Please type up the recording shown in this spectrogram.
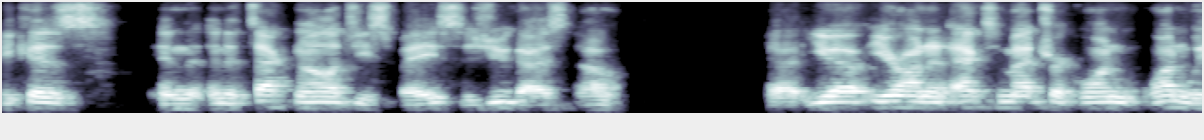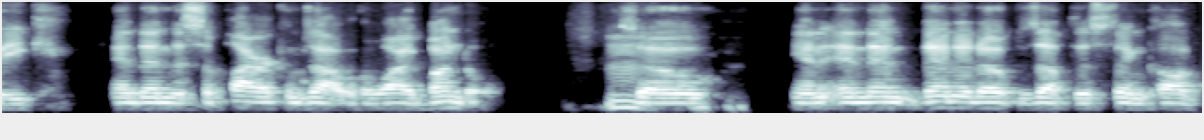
because in the, in the technology space, as you guys know, uh, you have, you're on an X metric one one week, and then the supplier comes out with a Y bundle. Mm. So and and then then it opens up this thing called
